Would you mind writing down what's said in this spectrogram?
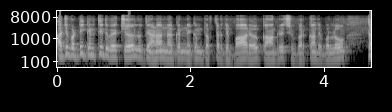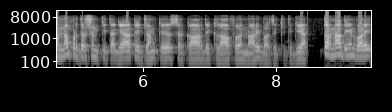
ਅੱਜ ਵੱਡੀ ਗਿਣਤੀ ਦੇ ਵਿੱਚ ਲੁਧਿਆਣਾ ਨਗਰ ਨਿਗਮ ਦਫ਼ਤਰ ਦੇ ਬਾਹਰ ਕਾਂਗਰਸੀ ਵਰਕਰਾਂ ਦੇ ਵੱਲੋਂ ਧਰਨਾ ਪ੍ਰਦਰਸ਼ਨ ਕੀਤਾ ਗਿਆ ਤੇ ਜੰਮ ਕੇ ਸਰਕਾਰ ਦੇ ਖਿਲਾਫ ਨਾਅਰੇਬਾਜ਼ੀ ਕੀਤੀ ਗਈ ਧਰਨਾ ਦੇਣ ਵਾਲੇ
